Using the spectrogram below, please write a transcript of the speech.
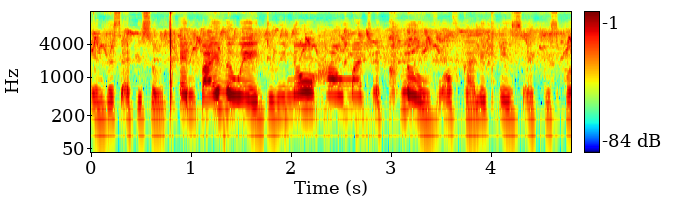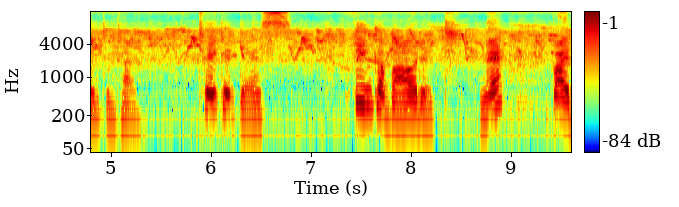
in this episode. And by the way do we know how much a clove of garlic is at this point in time? Take a guess. Think about it ne? but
